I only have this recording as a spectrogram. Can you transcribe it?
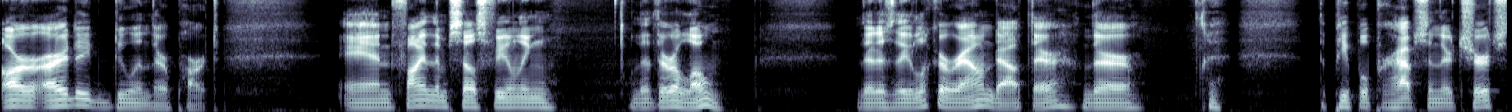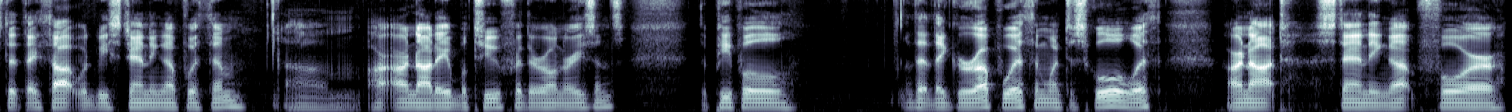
are already doing their part and find themselves feeling that they're alone. That as they look around out there they're the people perhaps in their church that they thought would be standing up with them um, are, are not able to for their own reasons. The people that they grew up with and went to school with are not standing up for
